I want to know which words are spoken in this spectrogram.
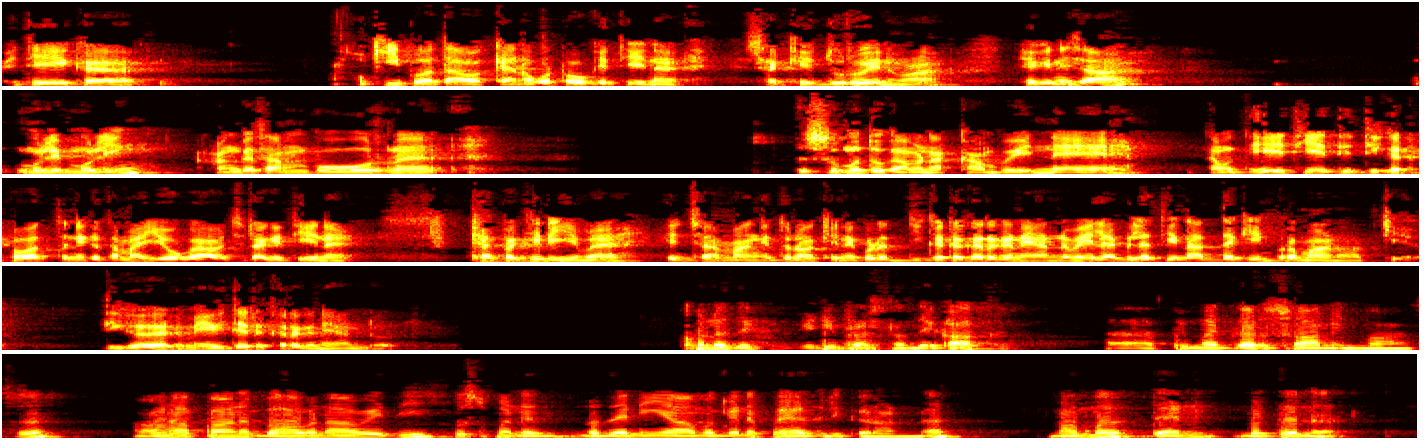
ඉතින් ඒක කීප වතාවක් යනකොට ඕකේ තියෙන සැකේ දුර වෙනවා. ඒක නිසා මුලින් මුලින් අංග සම්පූර්ණ සුමුදු ගමනක් හම්බ වෙන්නේ නැහැ. නමුත් ඒතියෙදි දිගට පවත්වන එක තමයි යෝගාවචරයේ තියෙන කැපකිරීම. ඒ නිසා මම හිතනවා කෙනෙකුට දිගට කරගෙන යන්න මේ ලැබිලා තියෙන අත්දැකීම් ප්‍රමාණවත් කියලා. දිගට මේ විදිහට කරගෙන යන්න ඕනේ. කොළ දෙක විදි ප්‍රශ්න දෙකක් පිමත් ගරු ස්වාමින් වහන්සේ ආනාපාන භාවනාවේදී හුස්ම නොදැනී යාම ගැන පැහැදිලි කරන්න. මම දැන් මෙතන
